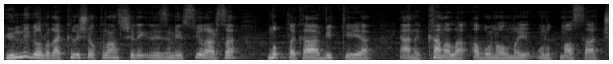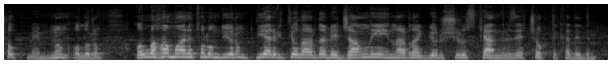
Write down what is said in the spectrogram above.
günlük olarak Clash of Clans izlemek istiyorlarsa mutlaka videoya yani kanala abone olmayı unutmazsa çok memnun olurum. Allah'a emanet olun diyorum. Diğer videolarda ve canlı yayınlarda görüşürüz. Kendinize çok dikkat edin.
